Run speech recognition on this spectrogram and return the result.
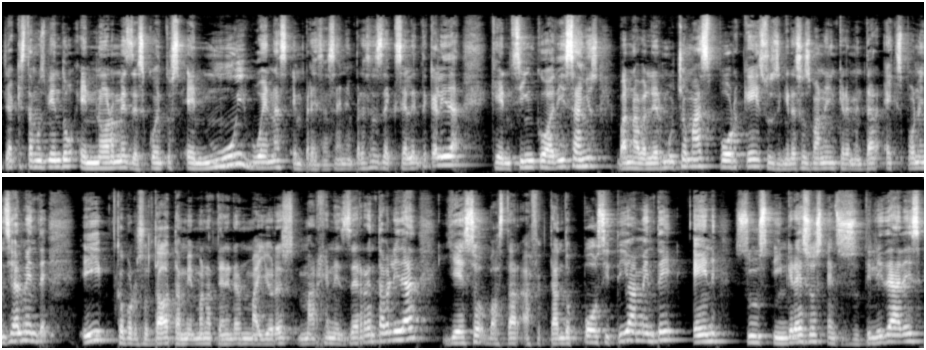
ya que estamos viendo enormes descuentos en muy buenas empresas, en empresas de excelente calidad que en 5 a 10 años van a valer mucho más porque sus ingresos van a incrementar exponencialmente y como resultado también van a tener mayores márgenes de rentabilidad y eso va a estar afectando positivamente en sus ingresos, en sus utilidades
